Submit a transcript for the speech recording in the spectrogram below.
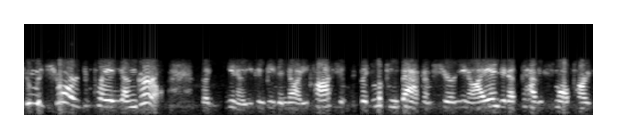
too mature to play a young girl. But, you know, you can be the naughty posture. But looking back, I'm sure, you know, I ended up having small parts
